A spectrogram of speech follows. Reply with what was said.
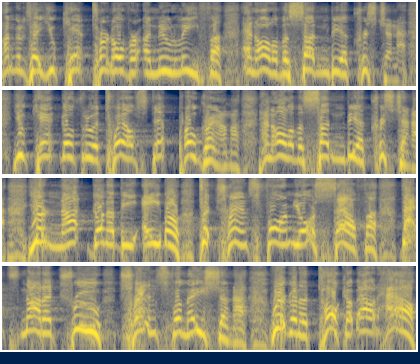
I'm going to tell you, you can't turn over a new leaf uh, and all of a sudden be a Christian. You can't go through a 12 step program and all of a sudden be a Christian. You're not going to be able to transform yourself. Uh, that's not a true transformation. We're going to talk about how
